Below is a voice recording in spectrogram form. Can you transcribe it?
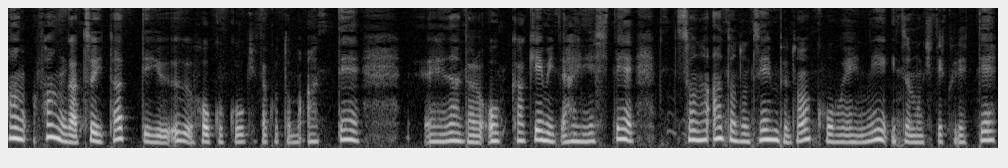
ファンファンがついたっていう報告を受けたこともあって、えー、なんだろう追っかけみたいにしてその後の全部の公演にいつも来てくれて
